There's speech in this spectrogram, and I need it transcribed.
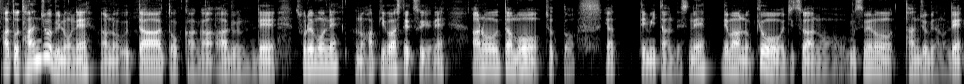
あと誕生日のね、あの歌とかがあるんで、それもね、あの、ハッピーバースデーツーユね、あの歌もちょっとやってみたんですね。で、まあ、あの、今日実はあの、娘の誕生日なので、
